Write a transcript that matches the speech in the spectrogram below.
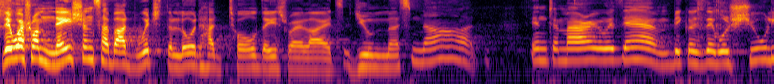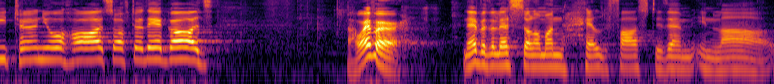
They were from nations about which the Lord had told the Israelites, You must not intermarry with them, because they will surely turn your hearts after their gods. However, nevertheless, Solomon held fast to them in love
